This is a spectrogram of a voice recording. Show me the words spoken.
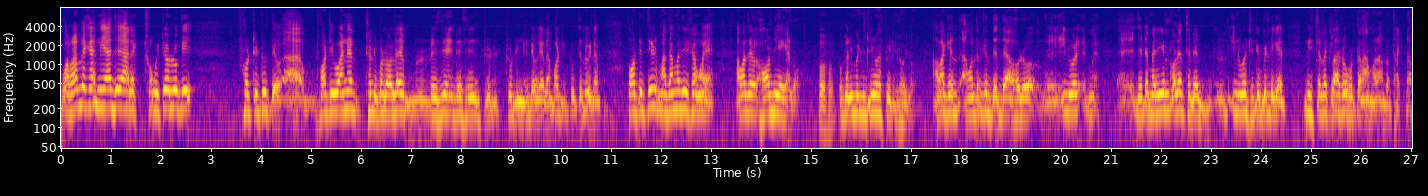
পড়ালেখা নিয়ে যে আরেক সময়টা হলো কি ফর্টি টুতে ফর্টি ওয়ানের ছোটবেলা হলে রেসিডেন্ট স্টুডেন্ট গেলাম ফর্টি টুতে রইলাম ফর্টি থ্রির মাঝামাঝি সময়ে আমাদের হল নিয়ে গেল। ওখানে মিলিটারি হসপিটাল হইল। আমাকে আমাদেরকে দেওয়া হলো যেটা মেডিকেল কলেজ সেটা ইউনিভার্সিটি বিল্ডিংয়ের নিচতলা ক্লাস ওপরতলা আমরা আমরা থাকতাম।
